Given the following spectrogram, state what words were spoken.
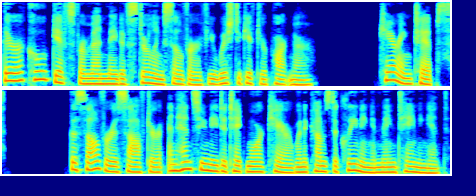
There are cool gifts for men made of sterling silver if you wish to gift your partner. Caring tips The silver is softer and hence you need to take more care when it comes to cleaning and maintaining it.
